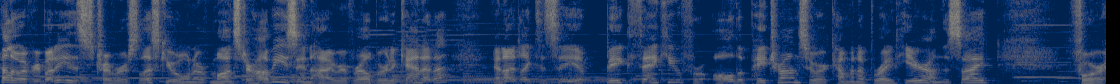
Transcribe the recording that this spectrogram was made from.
Hello, everybody. This is Trevor Selescu, owner of Monster Hobbies in High River, Alberta, Canada. And I'd like to say a big thank you for all the patrons who are coming up right here on the side for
